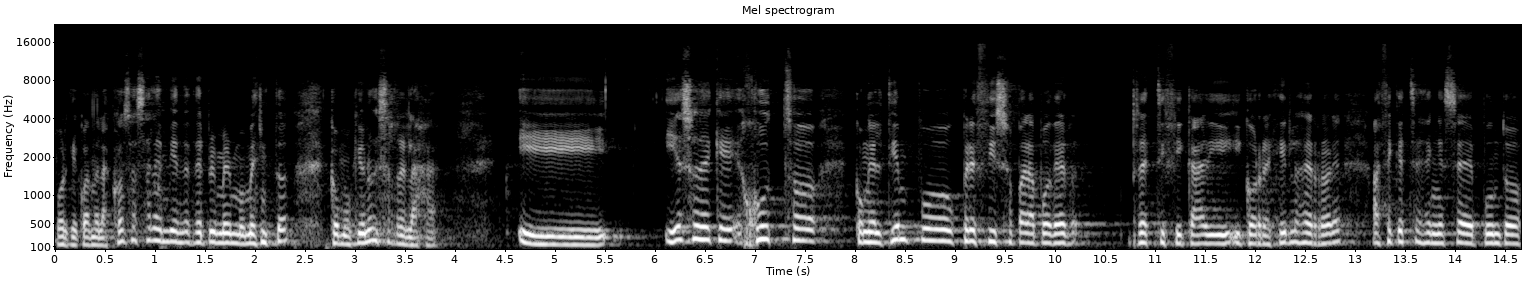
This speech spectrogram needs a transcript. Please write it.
porque cuando las cosas salen bien desde el primer momento, como que uno se relaja. Y, y eso de que justo con el tiempo preciso para poder rectificar y, corregir los errores hace que estés en ese punto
